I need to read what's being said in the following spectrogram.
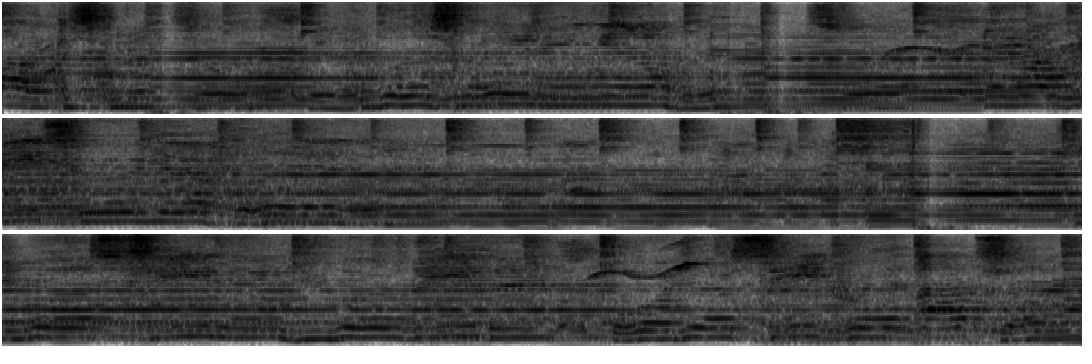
like a sprinter It was raining in winter. And I reached for your hand He was cheating, you were leaving For your secret agenda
